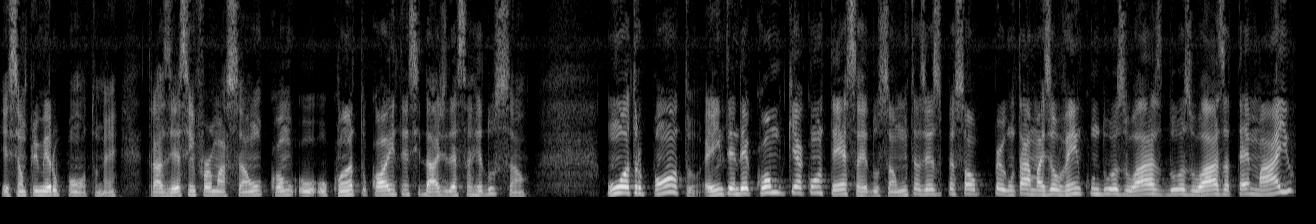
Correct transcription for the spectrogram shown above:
esse é um primeiro ponto, né? Trazer essa informação, como, o, o quanto, qual a intensidade dessa redução. Um outro ponto é entender como que acontece a redução. Muitas vezes o pessoal pergunta, ah, mas eu venho com duas UAs, duas UAs até maio,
